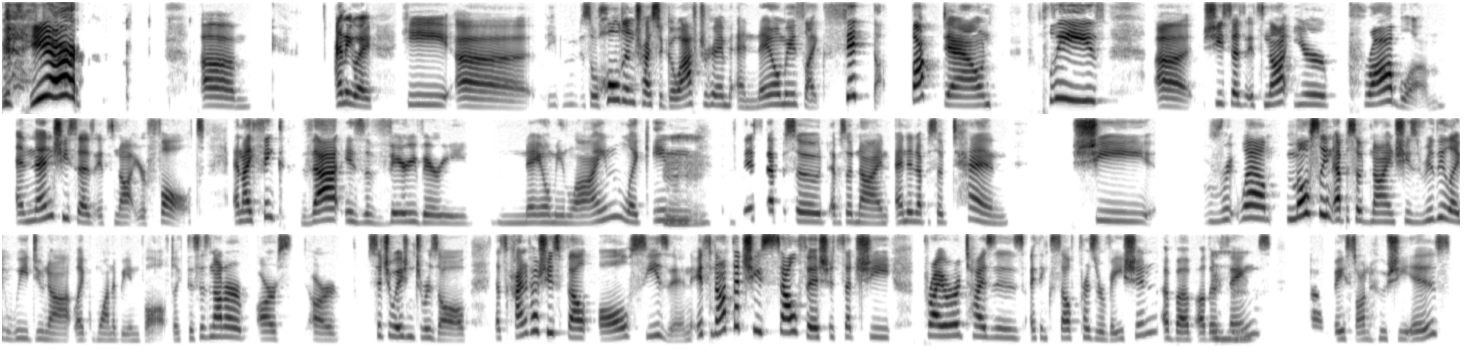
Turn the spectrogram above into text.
it's here um anyway he uh he- so holden tries to go after him and naomi's like sit the fuck down please. Uh she says it's not your problem. And then she says it's not your fault. And i think that is a very very naomi line like in Mhm. this episode episode 9 and in episode 10 she re- well mostly in episode 9 she's really like we do not like want to be involved. Like this is not our our our situation to resolve that's kind of how she's felt all season it's not that she's selfish it's that she prioritizes i think self-preservation above other Mhm. things uh, based on who she is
